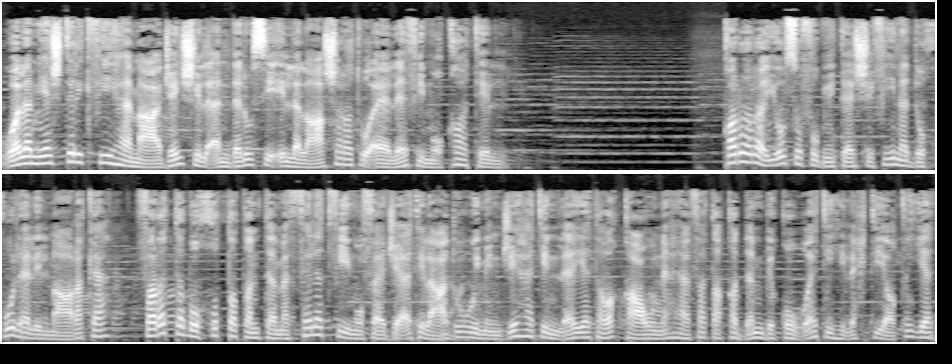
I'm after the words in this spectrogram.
ولم يشترك فيها مع جيش الأندلس إلا العشرة آلاف مقاتل. قرر يوسف بن تاشفين الدخول للمعركة فرتبوا خطة تمثلت في مفاجأة العدو من جهة لا يتوقعونها فتقدم بقواته الاحتياطية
